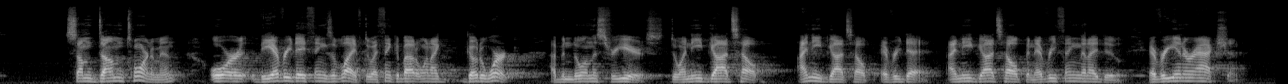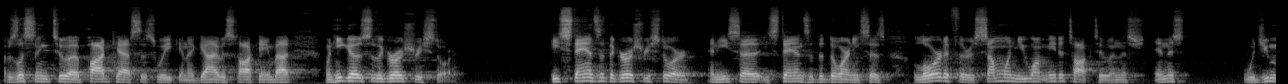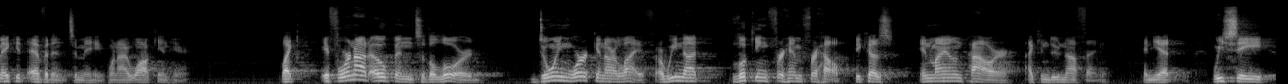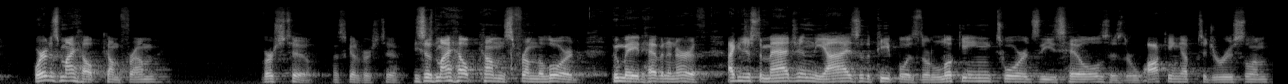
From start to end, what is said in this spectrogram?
some dumb tournament or the everyday things of life, do I think about it when I go to work? I've been doing this for years. Do I need God's help? I need God's help every day. I need God's help in everything that I do, every interaction. I was listening to a podcast this week, and a guy was talking about when he goes to the grocery store. He stands at the grocery store and he says he stands at the door and he says, "Lord, if there is someone you want me to talk to in this in this, would you make it evident to me when I walk in here?" Like if we're not open to the Lord doing work in our life, are we not looking for him for help? Because in my own power, I can do nothing. And yet we see where does my help come from? Verse 2. Let's go to verse 2. He says, My help comes from the Lord who made heaven and earth. I can just imagine the eyes of the people as they're looking towards these hills, as they're walking up to Jerusalem.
